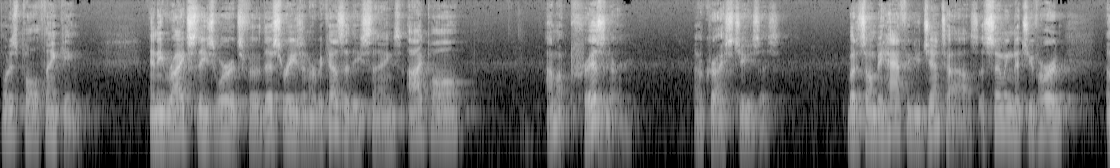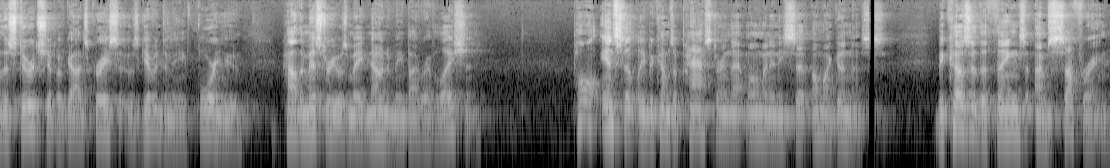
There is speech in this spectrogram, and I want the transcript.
What is Paul thinking? And he writes these words for this reason or because of these things. I, Paul, I'm a prisoner of Christ Jesus. But it's on behalf of you Gentiles, assuming that you've heard of the stewardship of God's grace that was given to me for you, how the mystery was made known to me by revelation. Paul instantly becomes a pastor in that moment and he said, Oh my goodness, because of the things I'm suffering,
